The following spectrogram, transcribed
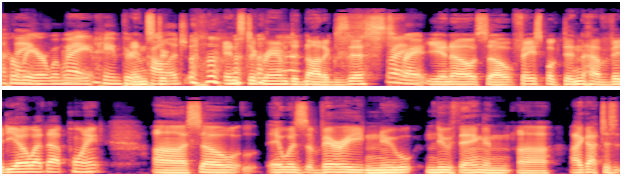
A career thing, when we right. came through Insta- college. Instagram did not exist. Right. Right. You know, so Facebook didn't have video at that point. Uh, so it was a very new new thing, and uh, I got to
